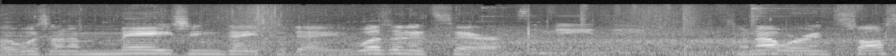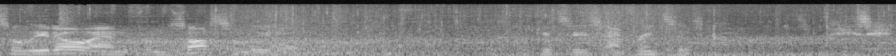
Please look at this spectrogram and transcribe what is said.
Well, it was an amazing day today, wasn't it, Sarah? It's amazing. So now we're in Sausalito, and from Sausalito, you can see San Francisco. It's amazing.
